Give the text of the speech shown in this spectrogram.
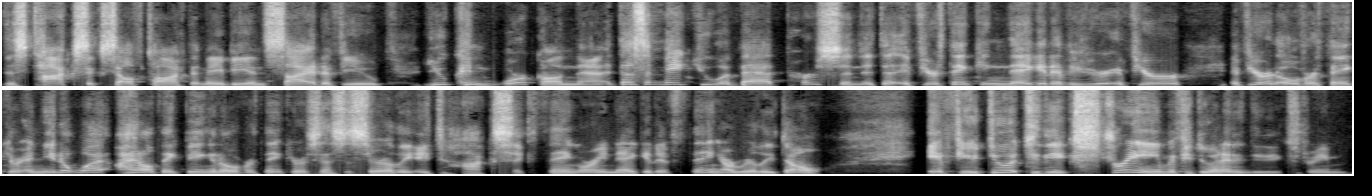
this toxic self talk that may be inside of you you can work on that. It doesn't make you a bad person. It, if you're thinking negative if you're if you're if you're an overthinker and you know what? I don't think being an overthinker is necessarily a toxic thing or a negative thing. I really don't. If you do it to the extreme, if you do anything to the extreme,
